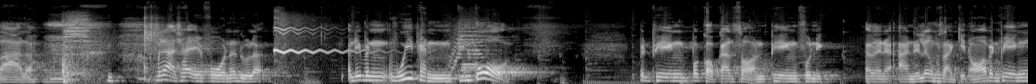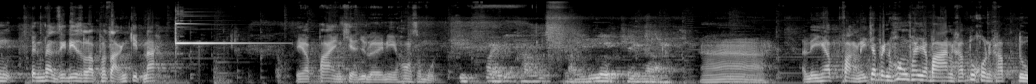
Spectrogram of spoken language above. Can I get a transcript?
บ้าแล้ว ไม่น่าใช่ไอโฟนนะดูแล้ว อันนี้เป็นอุ้ยแผ่นพิงโก้ เป็นเพลงประกอบการสอนเพลงโฟนิกอะไรนะอ่านในเรื่องภาษาอังกฤษ อ๋อ เป็นเพลง เป็นแผ่นซีดีสำหรับภาษาอังกฤษนะ นี่ครับป้ายยังเขียนอยู่เลยนี่ห้องสมุด ปิดไฟทุกครั้งหลังเลิกใช้งาน อ่า อันนี้ครับฝั่งนี้จะเป็นห้องพยาบาลครับทุกคนครับดู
